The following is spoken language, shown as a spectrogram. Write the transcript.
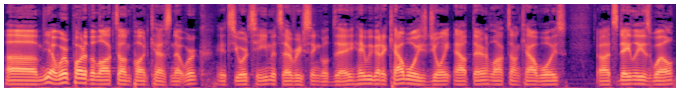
Um, yeah, we're part of the Locked On Podcast Network. It's your team. It's every single day. Hey, we got a Cowboys joint out there, Locked On Cowboys. Uh, it's daily as well,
